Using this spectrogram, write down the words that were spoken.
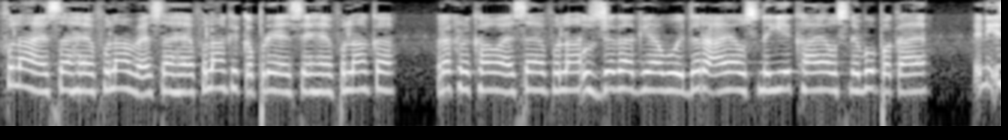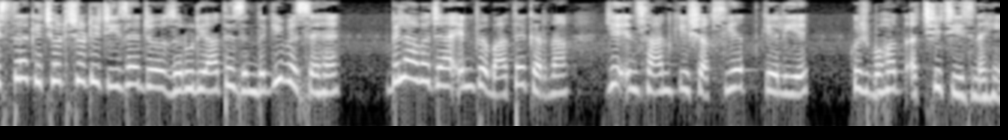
فلاں ایسا ہے، فلاں ویسا ہے، فلاں کے کپڑے ایسے ہیں، فلاں کا رکھ رکھا ایسا ہے، فلاں اس جگہ گیا، وہ ادھر آیا، اس نے یہ کھایا، اس نے وہ پکایا۔ یعنی اس طرح کی چھوٹی چھوٹی چیزیں جو ضروریات زندگی میں سے ہیں، بلا وجہ ان پہ باتیں کرنا یہ انسان کی شخصیت کے لیے کچھ بہت اچھی چیز نہیں۔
